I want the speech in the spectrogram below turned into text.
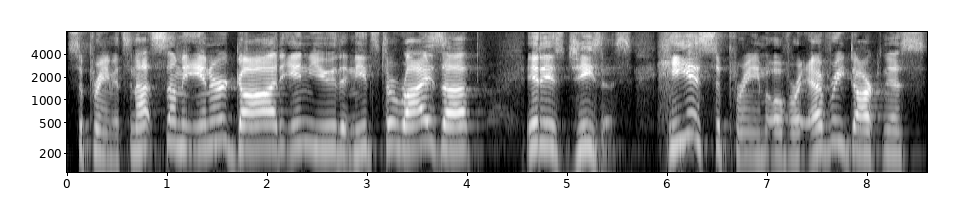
supreme. It's not some inner God in you that needs to rise up. It is Jesus. He is supreme over every darkness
